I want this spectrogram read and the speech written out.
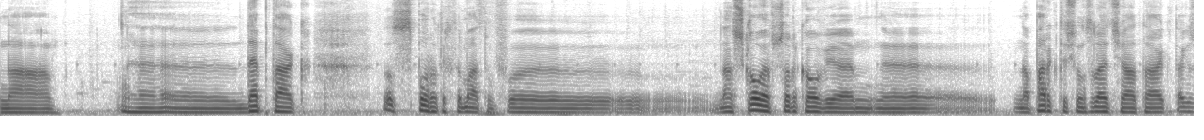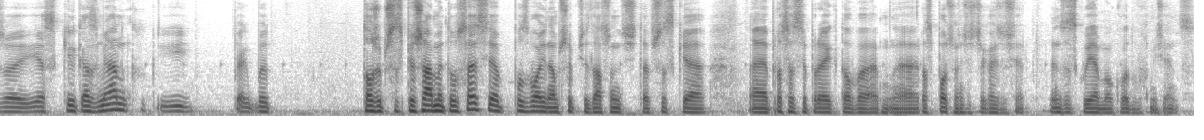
na deptak. No, sporo tych tematów. e, Na szkołę w Czarkowie, e, na Park Tysiąclecia, tak. Także jest kilka zmian i jakby to, że przyspieszamy tą sesję, pozwoli nam szybciej zacząć te wszystkie e, procesy projektowe rozpocząć i czekać do sierpnia, więc zyskujemy około dwóch miesięcy.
